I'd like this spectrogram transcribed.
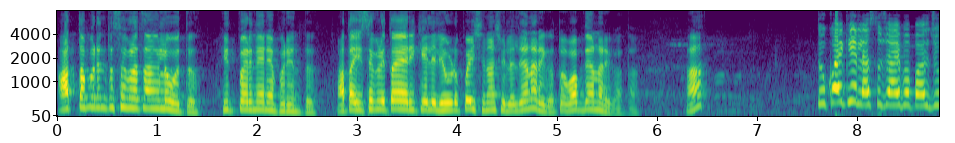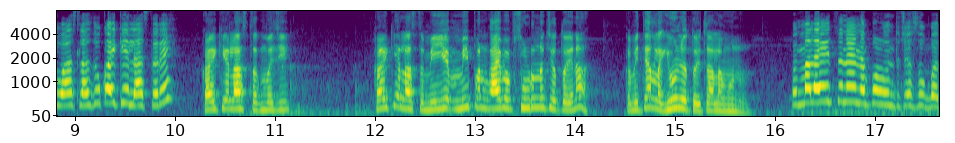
आतापर्यंत सगळं चांगलं होतं हितपर्यंत येण्यापर्यंत. आता ही सगळी तयारी केलेली एवढं पैसे नाशिवले देणार आहे का? तो बाप देणार आहे का आता? हा? तू काय केलास तुझ्या आई बाबावर जीव असला तू काय केलास तर रे? काय केलं असतं का म्हणजे? काय केलं असतं? मी मी पण काय बाप सोडूनच येतोय ना? का मी त्यांना घेऊन येतोय चला म्हणून? पण मला यायचं नाही ना पळून तुझ्यासोबत.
